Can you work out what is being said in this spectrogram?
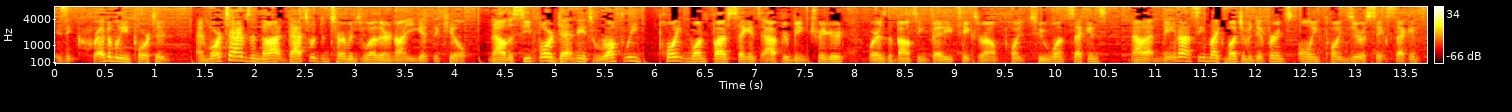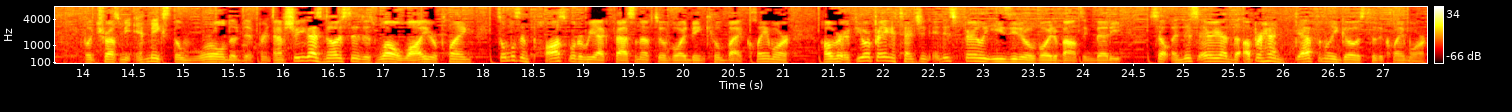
is incredibly important, and more times than not, that's what determines whether or not you get the kill. Now, the C4 detonates roughly 0.15 seconds after being triggered, whereas the Bouncing Betty takes around 0.21 seconds. Now, that may not seem like much of a difference, only 0.06 seconds, but trust me, it makes the world of difference. And I'm sure you guys noticed it as well while you were playing. It's almost impossible to react fast enough to avoid being killed by a Claymore. However, if you are paying attention, it is fairly easy to avoid a Bouncing Betty. So in this area, the upper hand definitely goes to the Claymore.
